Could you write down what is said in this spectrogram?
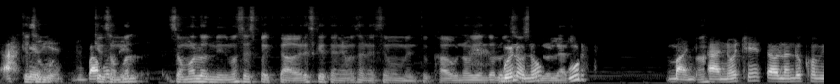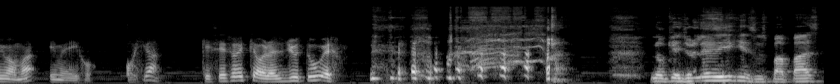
ah, que somos, bien. que somos, los mismos espectadores que tenemos en este momento, cada uno viéndolo Bueno, en su no, ma- Ah. anoche estaba hablando con mi mamá y me dijo, oiga, ¿qué es eso de que ahora es youtuber? Lo que yo le dije a sus papás,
